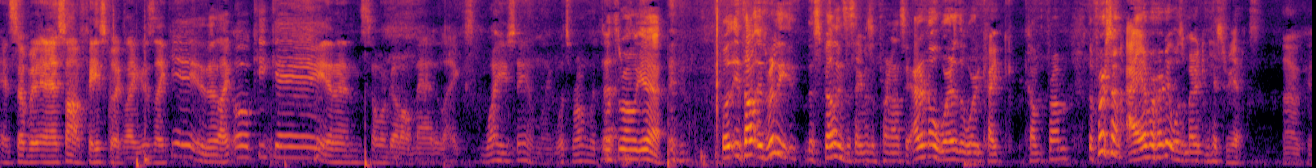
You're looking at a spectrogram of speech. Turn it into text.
And somebody and I saw on Facebook like it was like yeah they're like oh Kike and then someone got all mad like why are you saying I'm like what's wrong with that What's wrong? Yeah. well, it's all. It's really the spelling's the same as the pronunciation. I don't know where the word "kike" come from. The first time I ever heard it was American History X. oh, okay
